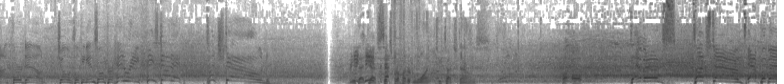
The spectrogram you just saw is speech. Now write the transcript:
on third down. Jones looking end zone for Henry. He's got it. Touchdown. With that catch. Six for 101. Two touchdowns. Uh-oh. To Evans. Touchdown, Tampa Bay.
